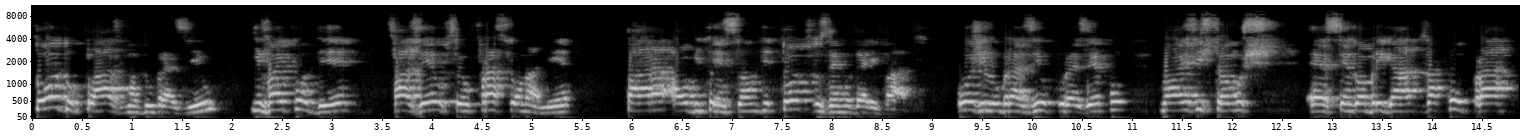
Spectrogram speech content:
todo o plasma do Brasil e vai poder fazer o seu fracionamento para a obtenção de todos os hemoderivados. Hoje no Brasil, por exemplo, nós estamos é, sendo obrigados a comprar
